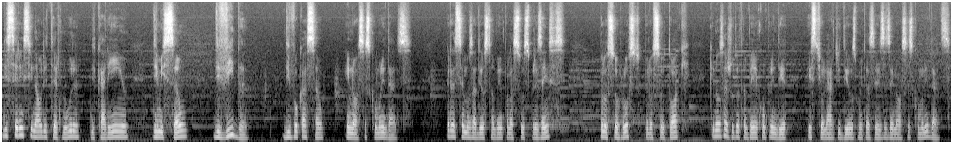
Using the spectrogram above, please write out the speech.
de serem sinal de ternura, de carinho, de missão, de vida, de vocação em nossas comunidades. Agradecemos a Deus também pelas suas presenças, pelo seu rosto, pelo seu toque, que nos ajuda também a compreender este olhar de Deus muitas vezes em nossas comunidades.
